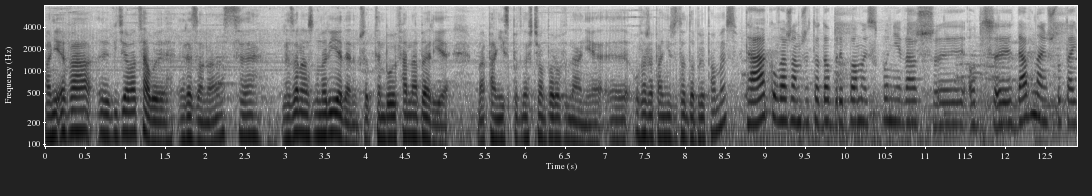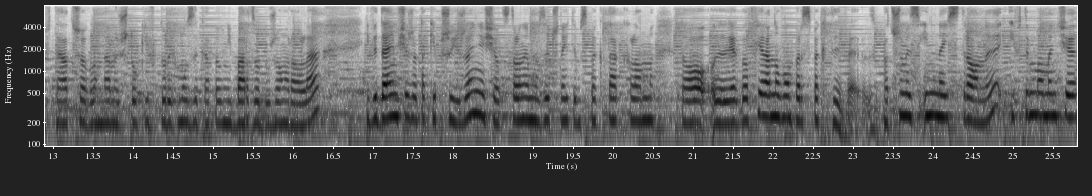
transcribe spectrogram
Pani Ewa y, widziała cały rezonans. y, Rezonans numer jeden, przedtem były fanaberie. Ma Pani z pewnością porównanie. Y, Uważa Pani, że to dobry pomysł? Tak, uważam, że to dobry pomysł, ponieważ od dawna już tutaj w teatrze oglądamy sztuki, w których muzyka pełni bardzo dużą rolę. I wydaje mi się, że takie przyjrzenie się od strony muzycznej tym spektaklom to y, jakby otwiera nową perspektywę. Patrzymy z innej strony i w tym momencie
